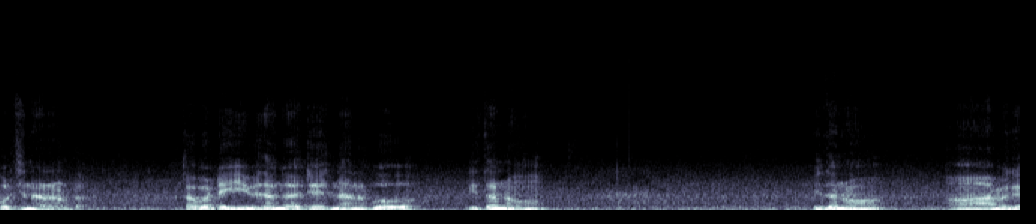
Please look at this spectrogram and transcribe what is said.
పొడిచినారంట. కాబట్టి ఈ విధంగా చేసినందుకు ఇతను ఇతను ఆమెకి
